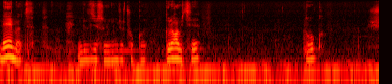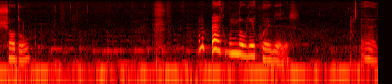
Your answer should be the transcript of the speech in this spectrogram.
Mehmet. İngilizce söyleyince çok. Gravity. Dog. Shadow. Ama belki bunu da buraya koyabiliriz. Evet.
